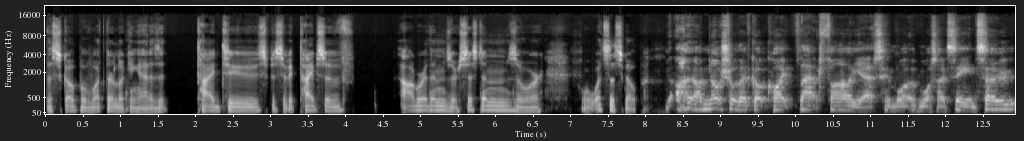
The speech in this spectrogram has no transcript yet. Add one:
the scope of what they're looking at. Is it tied to specific types of algorithms or systems, or What's the scope? I, am not sure they've got quite that far yet in what, in what I've seen. So,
